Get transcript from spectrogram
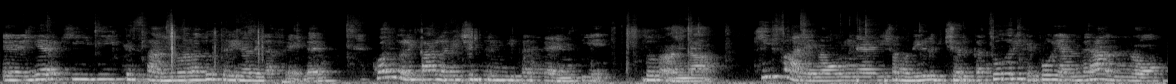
eh, gli archivi che stanno alla dottrina della fede. Quando lei parla di centri indipendenti, domanda, chi fa le nomine diciamo, dei ricercatori che poi andranno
